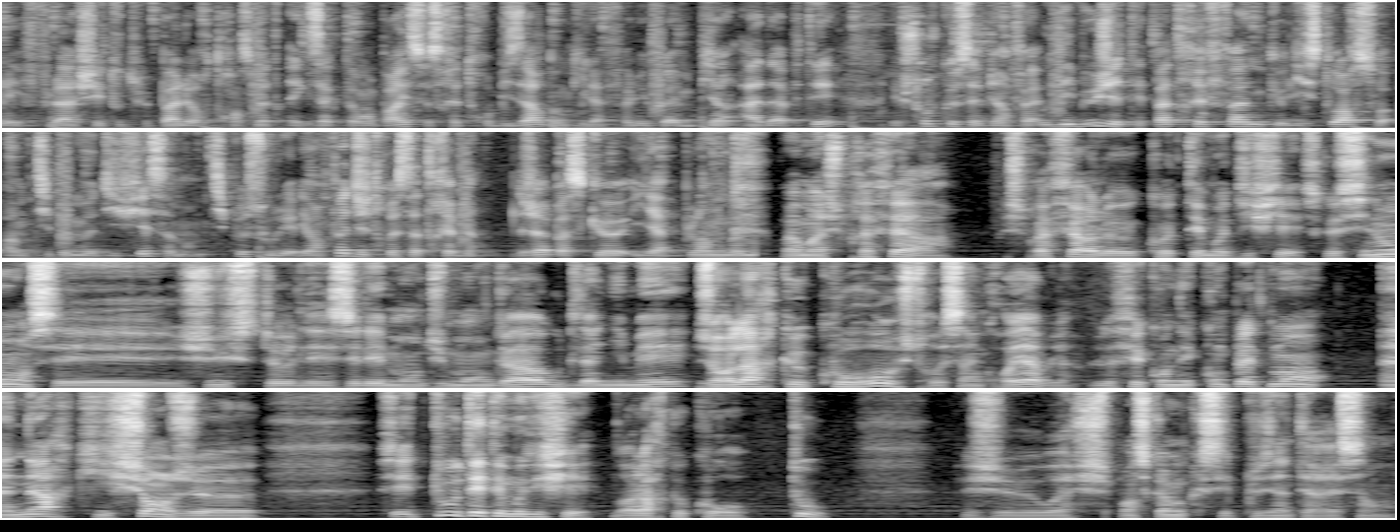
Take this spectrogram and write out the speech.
les flashs et tout, tu peux pas leur transmettre exactement pareil, ce serait trop bizarre, donc il a fallu quand même bien adapter, et je trouve que c'est bien fait. Au début, j'étais pas très fan que l'histoire soit un petit peu modifiée, ça m'a un petit peu saoulé, et en fait, j'ai trouvé ça très bien. Déjà parce qu'il y a plein de moments Ouais, moi je préfère. hein. Je préfère le côté modifié. Parce que sinon, c'est juste les éléments du manga ou de l'animé. Genre l'arc Kuro, je trouve ça incroyable. Le fait qu'on ait complètement un arc qui change. euh, tout était modifié dans l'arc Kuro. Je, ouais, je pense quand même que c'est plus intéressant.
